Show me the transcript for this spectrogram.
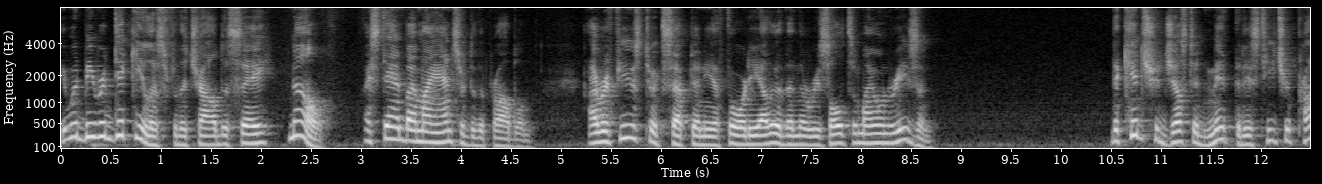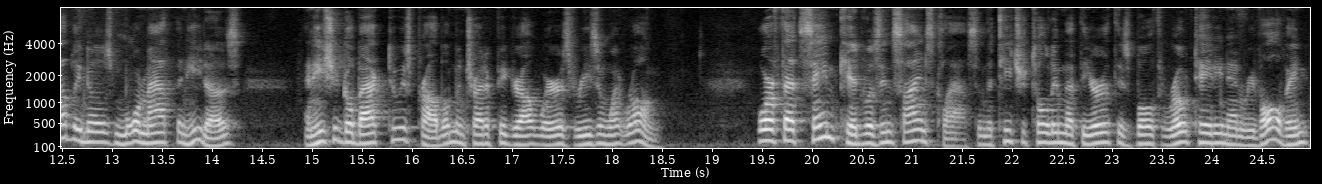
it would be ridiculous for the child to say, No, I stand by my answer to the problem. I refuse to accept any authority other than the results of my own reason. The kid should just admit that his teacher probably knows more math than he does, and he should go back to his problem and try to figure out where his reason went wrong. Or if that same kid was in science class and the teacher told him that the earth is both rotating and revolving,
